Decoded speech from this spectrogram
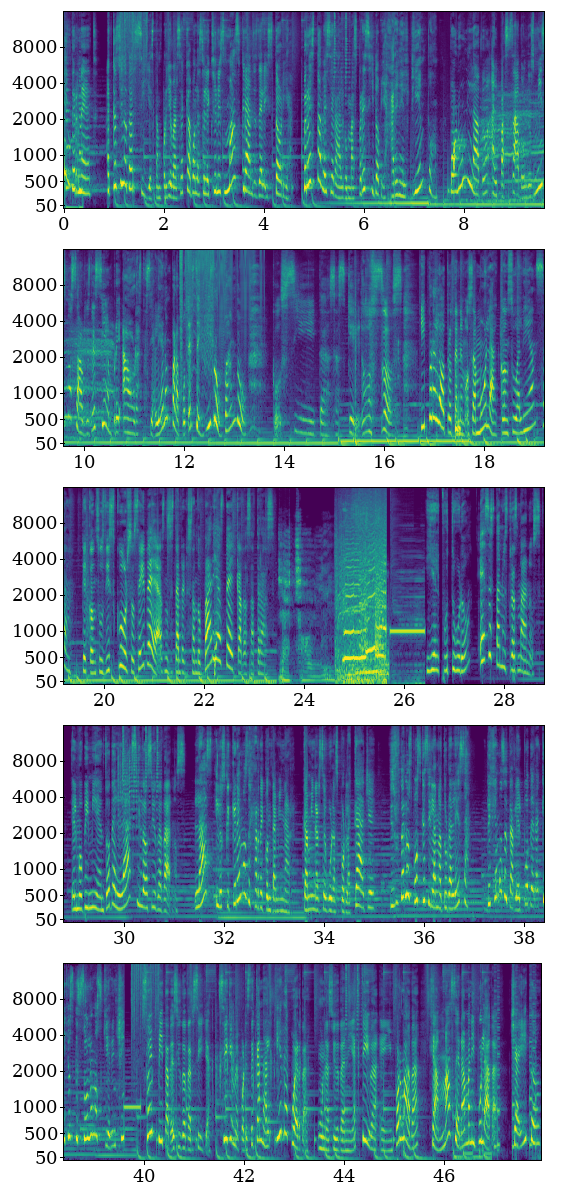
Hola Internet. Acá en Ciudad Arcilla están por llevarse a cabo las elecciones más grandes de la historia. Pero esta vez será algo más parecido a viajar en el tiempo. Por un lado, al pasado, los mismos saurios de siempre ahora hasta se aliaron para poder seguir robando. Cositas asquerosos. Y por el otro tenemos a Mula con su alianza, que con sus discursos e ideas nos están regresando varias décadas atrás. ¿Y el futuro? Ese está en nuestras manos. El movimiento de las y los ciudadanos. Las y los que queremos dejar de contaminar. Caminar seguras por la calle. Disfrutar los bosques y la naturaleza. Dejemos de darle el poder a aquellos que solo nos quieren ch... Soy Pita de Ciudad Arcilla. Sígueme por este canal y recuerda, una ciudadanía activa e informada jamás será manipulada. Chaito.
